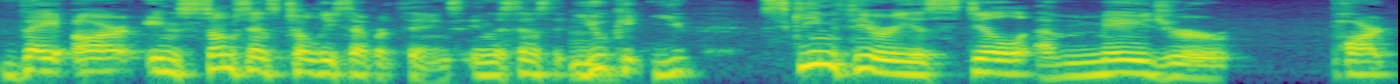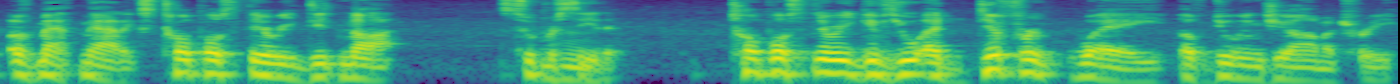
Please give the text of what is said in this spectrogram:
They are, in some sense, totally separate things. In the sense that mm-hmm. you could you scheme theory is still a major part of mathematics. Topos theory did not supersede mm-hmm. it. Topos theory gives you a different way of doing geometry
